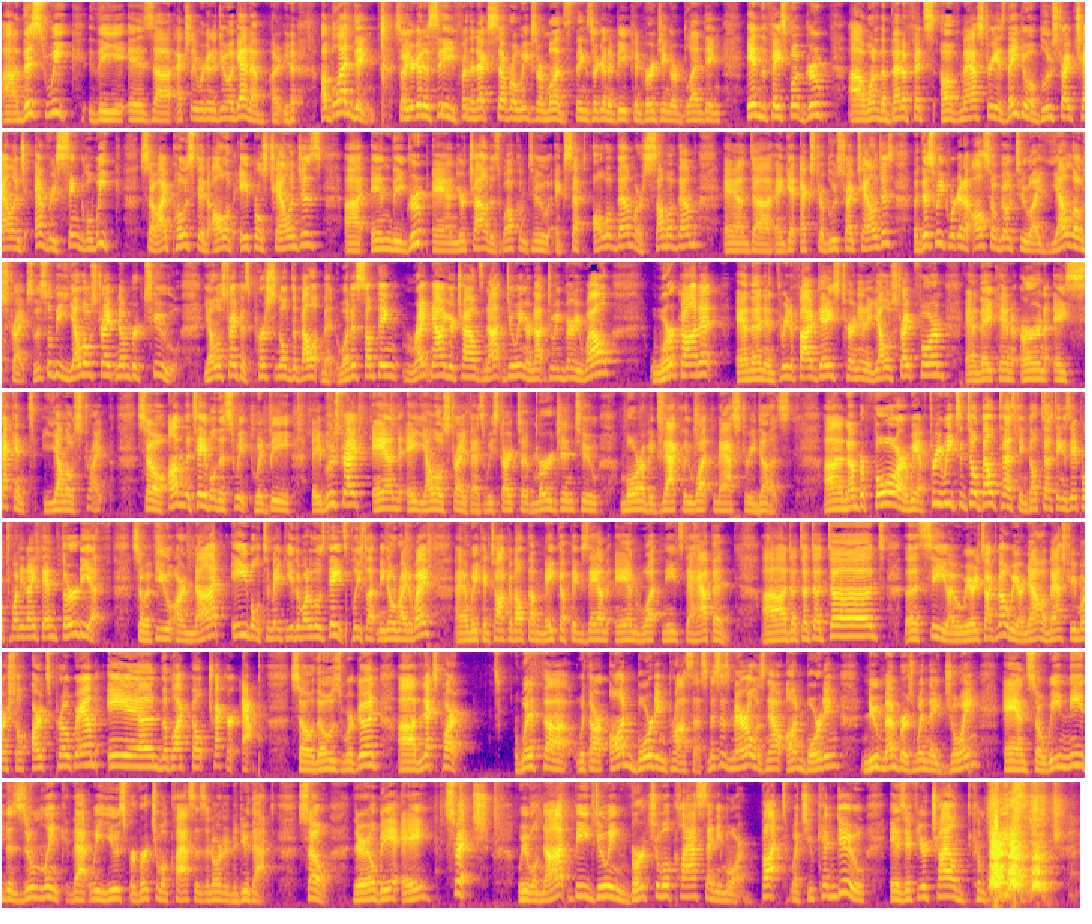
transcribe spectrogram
Uh, this week the is uh, actually we're going to do again a, a, a, blending. So you're going to see for the next several weeks or months things are going to be converging or blending in the Facebook group. Uh, one of the benefits of Mastery is they do a blue stripe challenge every single week. So I posted all of April's challenges uh, in the group, and your child is welcome to accept all of them or some of them and uh, and get extra blue stripe challenges. But this week we're going to also go to a yellow stripe. So this will be yellow stripe number two. Yellow stripe is personal development. What is something right now your child's not doing or not doing very well? Work on it and then in three to five days turn in a yellow stripe form and they can earn a second yellow stripe. So on the table this week would be a blue stripe and a yellow stripe as we start to merge into more of exactly what mastery does. Uh, number four, we have three weeks until belt testing. Belt testing is April 29th and 30th. So if you are not able to make either one of those dates, please let me know right away and we can talk about the makeup exam and what needs to happen. Uh, dun, dun, dun. Let's see. Uh, we already talked about we are now a Mastery Martial Arts program and the Black Belt Tracker app. So those were good. Uh, the next part with uh, with our onboarding process. Mrs. Merrill is now onboarding new members when they join, and so we need the Zoom link that we use for virtual classes in order to do that. So there will be a switch. We will not be doing virtual class anymore. But what you can do is if your child completes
